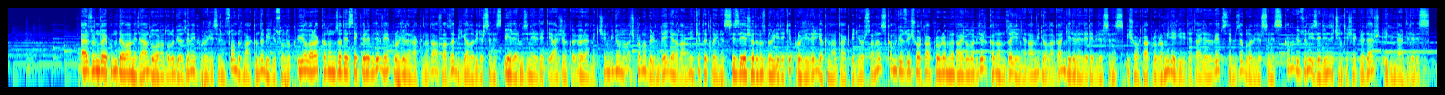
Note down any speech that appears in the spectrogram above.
Erzurum'da yapımı devam eden Doğu Anadolu Gözleme Projesi'nin son durumu hakkında bilgi sunduk. Üye olarak kanalımıza destek verebilir ve projeler hakkında daha fazla bilgi alabilirsiniz. Üyelerimizin elde ettiği ayrıcalıkları öğrenmek için videonun açıklama bölümünde yer alan linke tıklayınız. Siz de yaşadığınız bölgedeki projeleri yakından takip ediyorsanız Kamu Gözü İş Ortağı programına dahil olabilir, kanalımıza yayınlanan videolardan gelir elde edebilirsiniz. İş Ortağı programı ile ilgili detayları web sitemizde bulabilirsiniz. Kamu Gözü'nü izlediğiniz için teşekkür eder, iyi günler dileriz.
